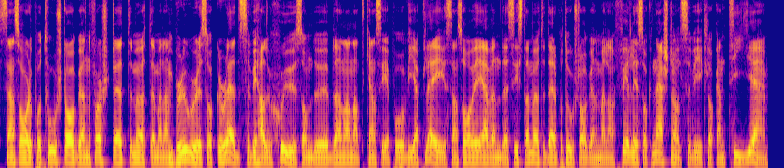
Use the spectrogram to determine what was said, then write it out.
Sen så har du på torsdagen först ett möte mellan Brewers och Reds vid halv sju som du bland annat kan se på via Play. Sen så har vi även det sista mötet där på torsdagen mellan Phillies och Nationals vid klockan 10.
